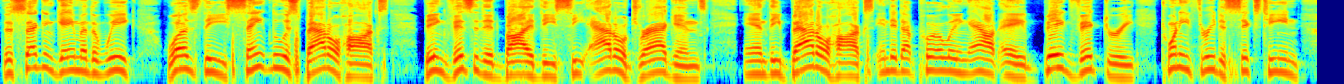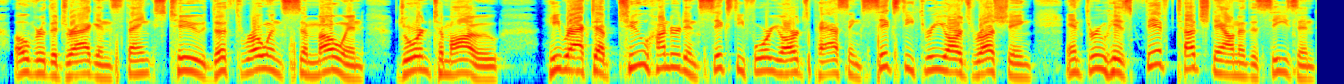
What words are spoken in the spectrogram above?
The second game of the week was the St. Louis Battlehawks being visited by the Seattle Dragons, and the Battlehawks ended up pulling out a big victory, 23 to 16 over the Dragons, thanks to the throwing Samoan Jordan Ta'amu he racked up 264 yards passing, 63 yards rushing, and threw his fifth touchdown of the season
